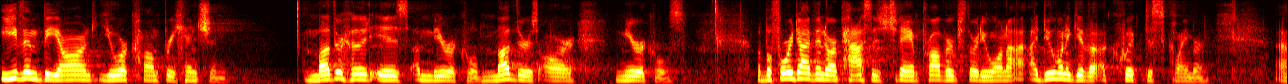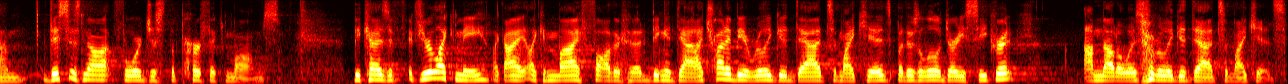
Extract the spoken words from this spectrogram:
even beyond your comprehension. Motherhood is a miracle. Mothers are miracles. But before we dive into our passage today in Proverbs 31, I, do want to give a, a quick disclaimer. Um, this is not for just the perfect moms. Because if, if you're like me, like I like in my fatherhood, being a dad, I try to be a really good dad to my kids, but there's a little dirty secret. I'm not always a really good dad to my kids.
